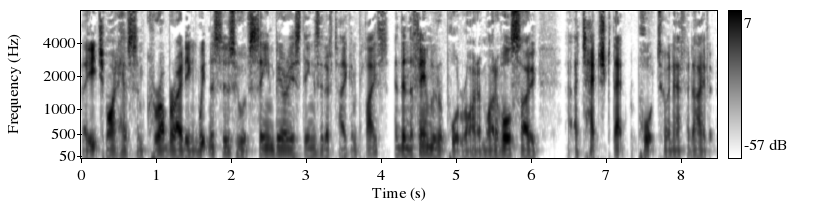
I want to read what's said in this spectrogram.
They each might have some corroborating witnesses who have seen various things that have taken place. And then the family report writer might have also uh, attached that report to an affidavit.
